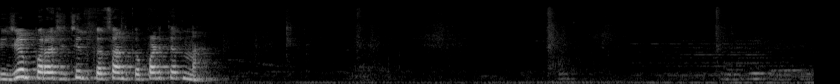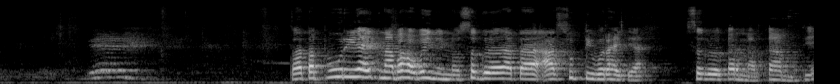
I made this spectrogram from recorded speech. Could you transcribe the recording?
ती जंपराची चिंतक चांदक पडतात ना. तर आता पुरी आहेत ना भाऊ बहिणींनो सगळं आता आज सुट्टीवर आहेत त्या. सगळं करणार काम ते.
